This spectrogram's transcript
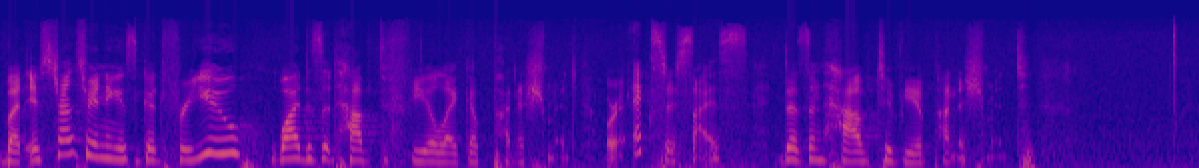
But if strength training is good for you, why does it have to feel like a punishment? Or exercise doesn't have to be a punishment.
